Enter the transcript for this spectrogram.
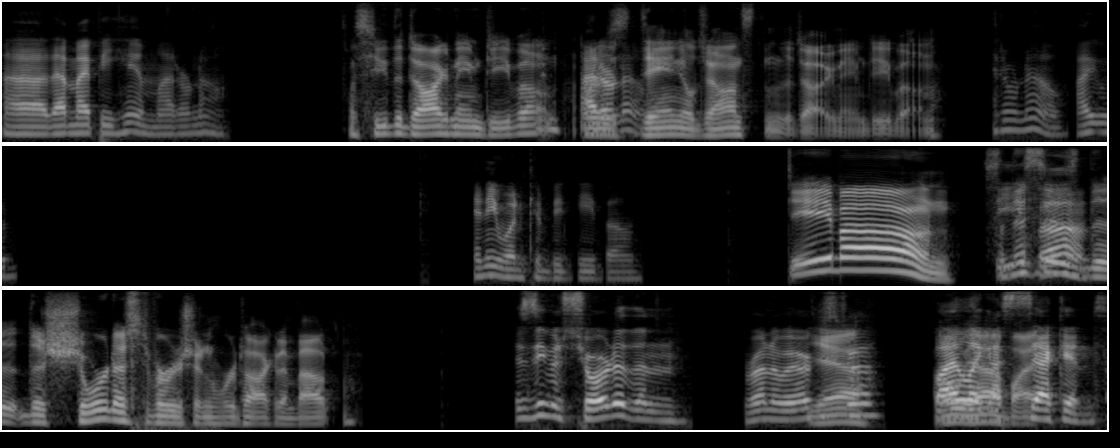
Uh, that might be him. I don't know. Was he the dog named D-Bone? I Or don't is know. Daniel Johnston the dog named D-Bone? I don't know. I would. Anyone could be D-Bone. D-Bone! So this is D-Bone. the, the shortest version we're talking about. This is even shorter than Runaway Orchestra Yeah. By Oh, like yeah, a by- second.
